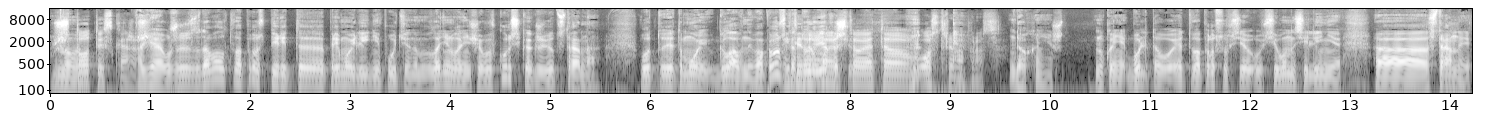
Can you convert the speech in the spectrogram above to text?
Ну, Что ты скажешь? А я уже задавал этот вопрос перед э, прямой линией Путина. Владимир Владимирович, а вы в курсе, как живет страна? Вот это мой главный вопрос, И ты который я думаешь, хочу... что это острый вопрос? Да, конечно. Ну, конечно. Более того, это вопрос у, все, у всего населения э, страны.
